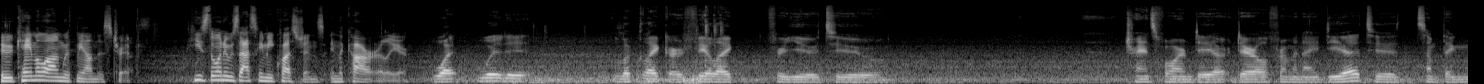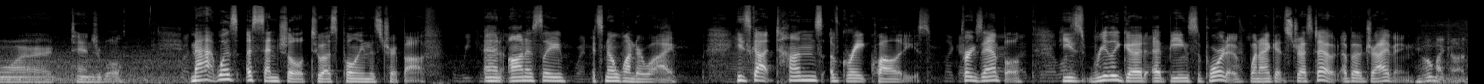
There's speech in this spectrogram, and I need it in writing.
Who came along with me on this trip. He's the one who was asking me questions in the car earlier. What would it look like or feel like for you to transform Daryl from an idea to something more tangible. Matt was essential to us pulling this trip off. And honestly, it's no wonder why. He's got tons of great qualities. For example, he's really good at being supportive when I get stressed out about driving. Oh my god.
